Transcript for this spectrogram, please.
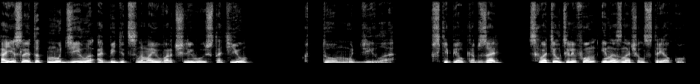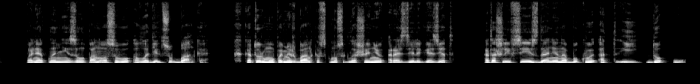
А если этот мудила обидится на мою ворчливую статью... Кто мудила? Вскипел Кобзарь, схватил телефон и назначил стрелку. Понятно, не Золопоносову, а владельцу банка, к которому по межбанковскому соглашению о разделе газет отошли все издания на буквы от И до У.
